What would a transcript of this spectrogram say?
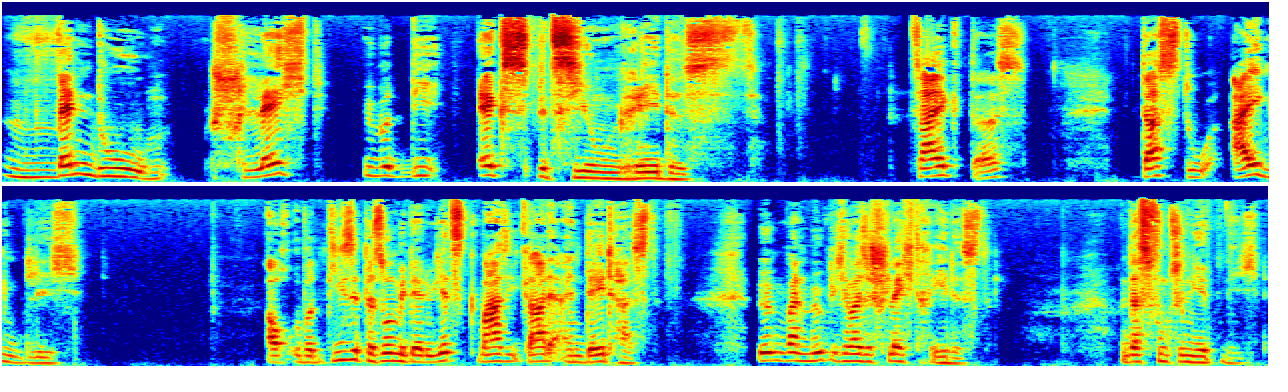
wenn du schlecht über die Ex-Beziehung redest, zeigt das, dass du eigentlich auch über diese Person, mit der du jetzt quasi gerade ein Date hast, irgendwann möglicherweise schlecht redest. Und das funktioniert nicht.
